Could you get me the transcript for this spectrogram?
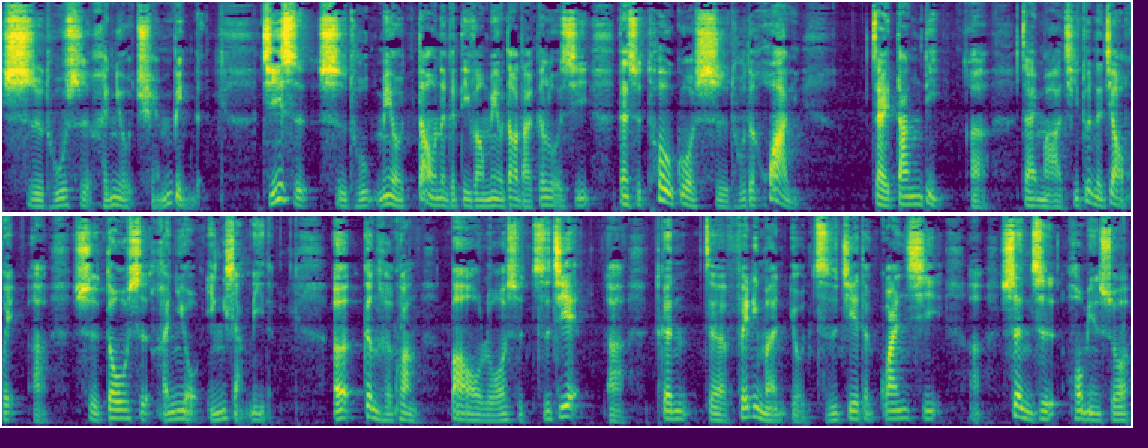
使徒是很有权柄的。即使使徒没有到那个地方，没有到达哥罗西，但是透过使徒的话语，在当地啊，在马其顿的教会啊，是都是很有影响力的。而更何况保罗是直接啊，跟这菲利门有直接的关系啊，甚至后面说，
